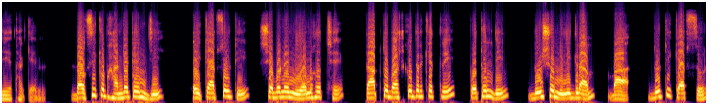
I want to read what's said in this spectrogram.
দিয়ে থাকেন। ডক্সিক্যাপ হান্ড্রেড এমজি এই ক্যাপসুলটি সেবনের নিয়ম হচ্ছে প্রাপ্তবয়স্কদের ক্ষেত্রে প্রথম দিন দুইশো মিলিগ্রাম বা দুটি ক্যাপসুল,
